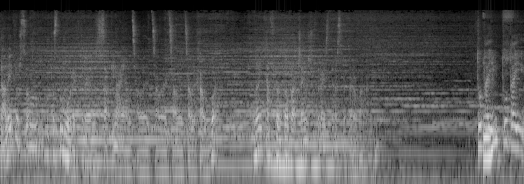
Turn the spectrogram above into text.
dalej to już są po prostu mury, które zapinają cały, cały, cały, cały hałbok. No i ta frontowa część, która jest teraz reperowana. Tutaj, Mhm. tutaj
